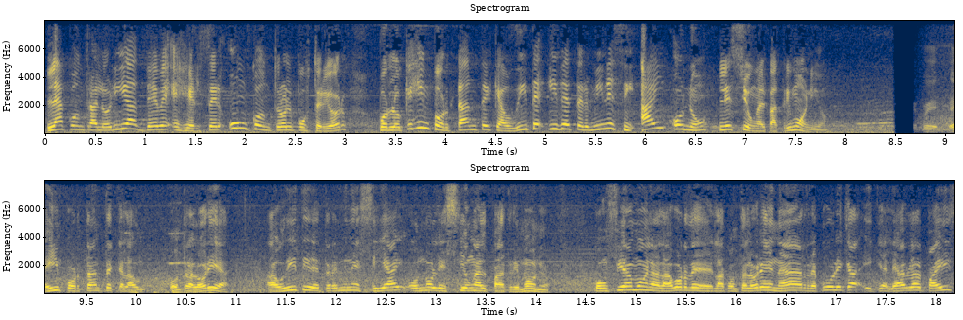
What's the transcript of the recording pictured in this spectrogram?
la Contraloría debe ejercer un control posterior, por lo que es importante que audite y determine si hay o no lesión al patrimonio. Es importante que la Contraloría audite y determine si hay o no lesión al patrimonio. Confiamos en la labor de la Contraloría General de la República y que le hable al país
